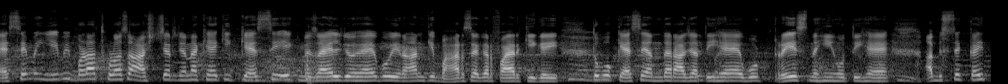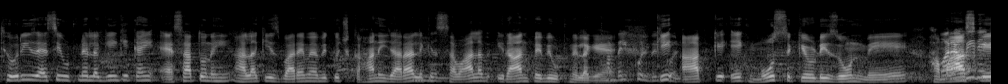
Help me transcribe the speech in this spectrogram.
ऐसे में ये भी बड़ा थोड़ा सा आश्चर्यजनक है कि कैसे एक मिसाइल जो है वो ईरान के बाहर से अगर फायर की गई तो वो कैसे अंदर आ जाती है वो ट्रेस नहीं होती है। अब इससे कई थ्योरीज ऐसी उठने लगी कि कहीं ऐसा तो नहीं। हालाँकि इस बारे में अभी कुछ कहा नहीं जा रहा लेकिन हम्म। सवाल अब ईरान पे भी उठने लगे हैं हाँ, कि आपके एक मोस्ट सिक्योरिटी जोन में हमास के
